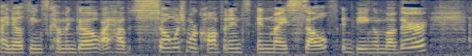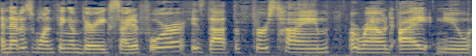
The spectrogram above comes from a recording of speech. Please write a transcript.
I know things come and go. I have so much more confidence in myself in being a mother. And that is one thing I'm very excited for is that the first time around I knew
